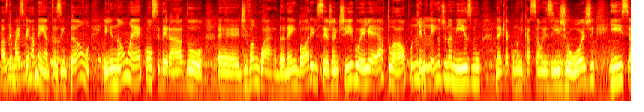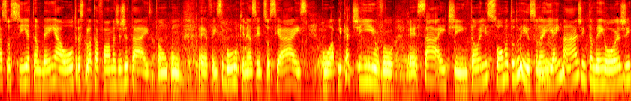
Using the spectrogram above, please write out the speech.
as demais uhum. ferramentas. Então, ele não é considerado é, de vanguarda, né? Embora ele seja antigo, ele é atual porque uhum. ele tem o dinamismo né, que a comunicação exige hoje e se associa também a outras plataformas digitais. Então, com é, Facebook, né, as redes sociais, o aplicativo, é, site. Então, ele soma tudo isso, né? Uhum. E a imagem também hoje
